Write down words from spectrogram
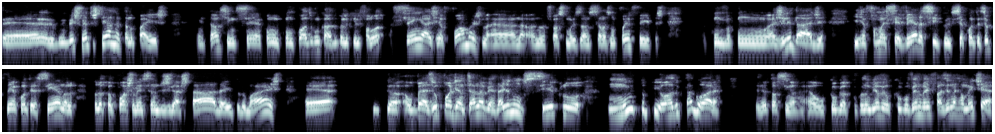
é, investimento externo está no país. Então, assim, como concordo com o Cadu pelo que ele falou, sem as reformas uh, nos próximos anos, se elas não forem feitas com, com agilidade e reformas severas, se, se aconteceu o que vem acontecendo, toda a proposta vem sendo desgastada e tudo mais, é, o Brasil pode entrar, na verdade, num ciclo muito pior do que está agora. Entendeu? Então, assim, é o, que o, o, que o governo vem fazendo realmente é,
